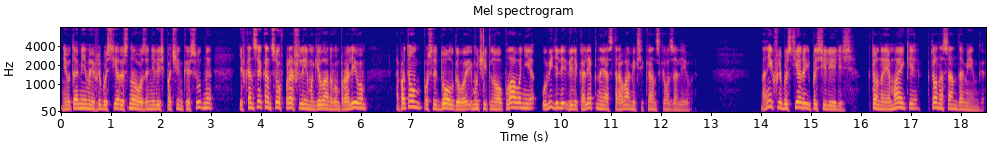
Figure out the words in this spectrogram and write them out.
Неутомимые флебустьеры снова занялись починкой судна и в конце концов прошли Магеллановым проливом, а потом, после долгого и мучительного плавания, увидели великолепные острова Мексиканского залива. На них флебустьеры и поселились, кто на Ямайке, кто на Сан-Доминго.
